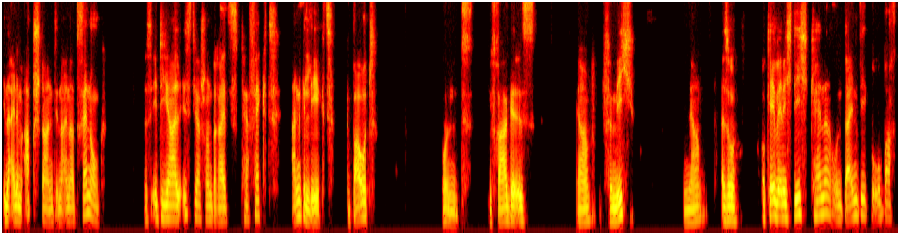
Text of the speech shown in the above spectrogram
in einem Abstand, in einer Trennung. Das Ideal ist ja schon bereits perfekt angelegt, gebaut. Und die Frage ist, ja, für mich, ja, also, okay, wenn ich dich kenne und deinen Weg beobachte,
